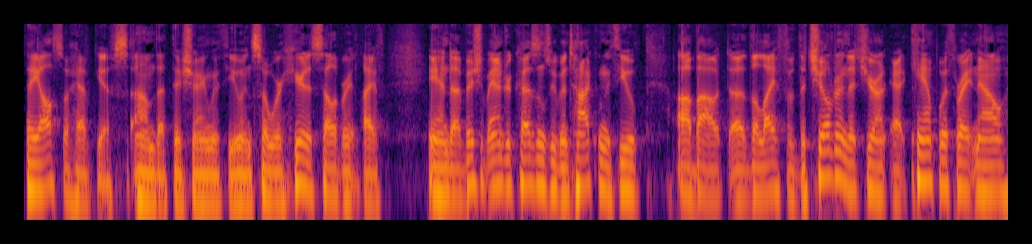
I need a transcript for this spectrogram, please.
they also have gifts um, that they're sharing with you. And so we're here to celebrate life. And uh, Bishop Andrew Cousins, we've been talking with you about uh, the life of the children that you're at camp with right now,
